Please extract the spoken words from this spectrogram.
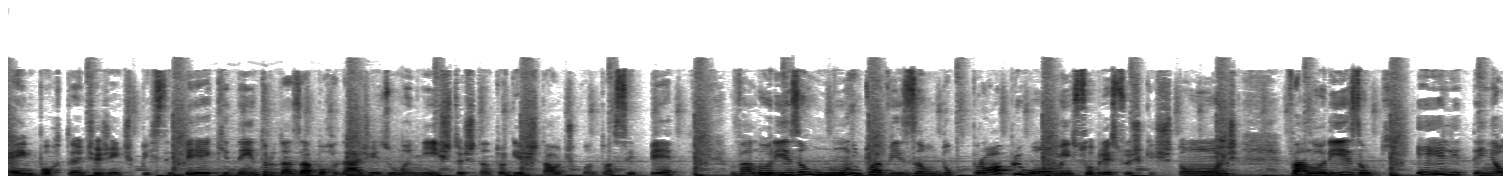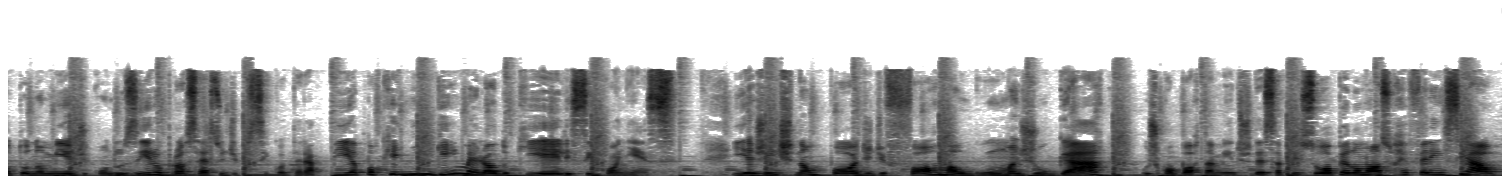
é importante a gente perceber que dentro das abordagens humanistas, tanto a Gestalt quanto a CP, valorizam muito a visão do próprio homem sobre as suas questões, valorizam que ele tem autonomia de conduzir o processo de psicoterapia, porque ninguém melhor do que ele se conhece. E a gente não pode de forma alguma julgar os comportamentos dessa pessoa pelo nosso referencial.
